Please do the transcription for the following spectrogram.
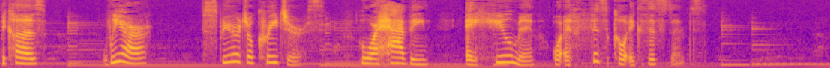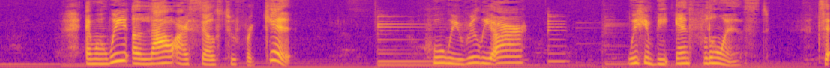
Because we are spiritual creatures who are having a human or a physical existence. And when we allow ourselves to forget who we really are, we can be influenced to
